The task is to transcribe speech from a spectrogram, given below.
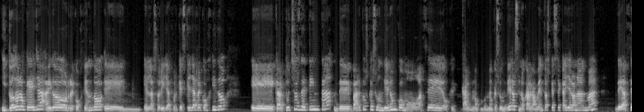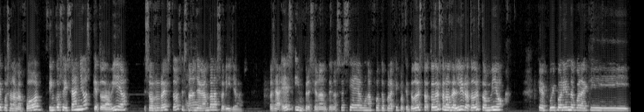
Y todo lo que ella ha ido recogiendo en, las orillas, porque es que ella ha recogido eh, cartuchos de tinta de barcos que se hundieron como hace, o que no que se hundieron, sino cargamentos que se cayeron al mar de hace pues a lo mejor 5 o 6 años que todavía esos restos están Oh. llegando a las orillas. O sea, es impresionante. No sé si hay alguna foto por aquí, porque todo esto, todo esto no es del libro, todo esto es mío, que fui poniendo por aquí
